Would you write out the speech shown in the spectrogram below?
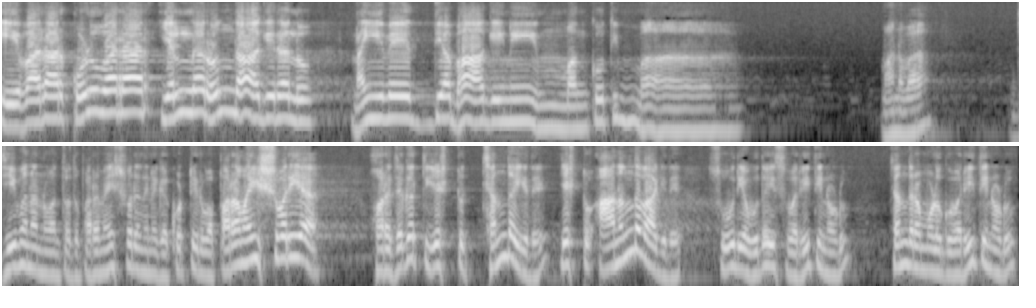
ಇವರಾರ್ ಕೊಳುವರಾರ್ ಎಲ್ಲರೊಂದಾಗಿರಲು ನೈವೇದ್ಯ ಭಾಗಿನಿ ಮಂಕುತಿಮ್ಮ. ಮಾನವ, ಜೀವನ ಅನ್ನುವಂಥದ್ದು ಪರಮೇಶ್ವರ ನಿನಗೆ ಕೊಟ್ಟಿರುವ ಪರಮೈಶ್ವರ್ಯ. ಹೊರ ಜಗತ್ತು ಎಷ್ಟು ಚಂದ ಇದೆ, ಎಷ್ಟು ಆನಂದವಾಗಿದೆ. ಸೂರ್ಯ ಉದಯಿಸುವ ರೀತಿ ನೋಡು, ಚಂದ್ರ ಮುಳುಗುವ ರೀತಿ ನೋಡು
